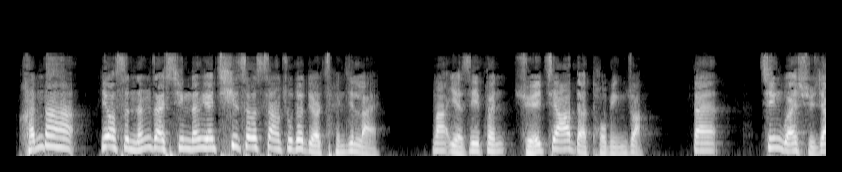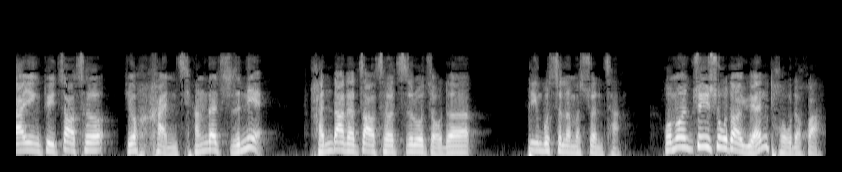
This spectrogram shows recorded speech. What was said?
恒大要是能在新能源汽车上做出点成绩来，那也是一份绝佳的投名状。但尽管许家印对造车有很强的执念，恒大的造车之路走的并不是那么顺畅。我们追溯到源头的话。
